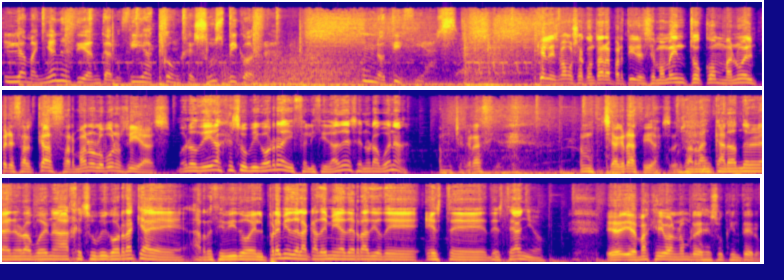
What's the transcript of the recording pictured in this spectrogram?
la mañana de Andalucía con Jesús Vigorra. Noticias. ¿Qué les vamos a contar a partir de ese momento con Manuel Pérez Alcázar? Manolo, buenos días. Buenos días, Jesús Vigorra, y felicidades, enhorabuena. Ah, muchas gracias. Muchas gracias. Vamos a arrancar dándole la enhorabuena a Jesús Vigorra que ha, ha, recibido el premio de la Academia de Radio de este, de este año. Y además que lleva el nombre de Jesús Quintero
